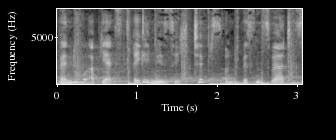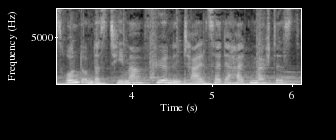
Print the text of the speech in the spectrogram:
Wenn du ab jetzt regelmäßig Tipps und Wissenswertes rund um das Thema Führen in Teilzeit erhalten möchtest,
